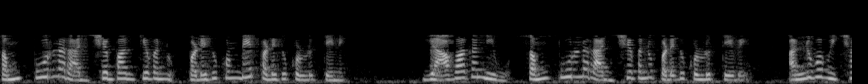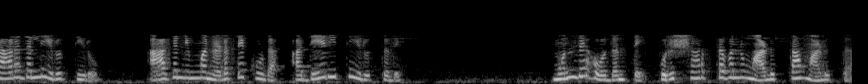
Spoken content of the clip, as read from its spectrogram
ಸಂಪೂರ್ಣ ರಾಜ್ಯಭಾಗ್ಯವನ್ನು ಪಡೆದುಕೊಂಡೇ ಪಡೆದುಕೊಳ್ಳುತ್ತೇನೆ. ಯಾವಾಗ ನೀವು ಸಂಪೂರ್ಣ ರಾಜ್ಯವನ್ನು ಪಡೆದುಕೊಳ್ಳುತ್ತೇವೆ ಅನ್ನುವ ವಿಚಾರದಲ್ಲಿ ಇರುತ್ತೀರೋ, ಆಗ ನಿಮ್ಮ ನಡತೆ ಕೂಡ ಅದೇ ರೀತಿ ಇರುತ್ತದೆ. ಮುಂದೆ ಹೋದಂತೆ ಪುರುಷಾರ್ಥವನ್ನು ಮಾಡುತ್ತಾ ಮಾಡುತ್ತಾ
